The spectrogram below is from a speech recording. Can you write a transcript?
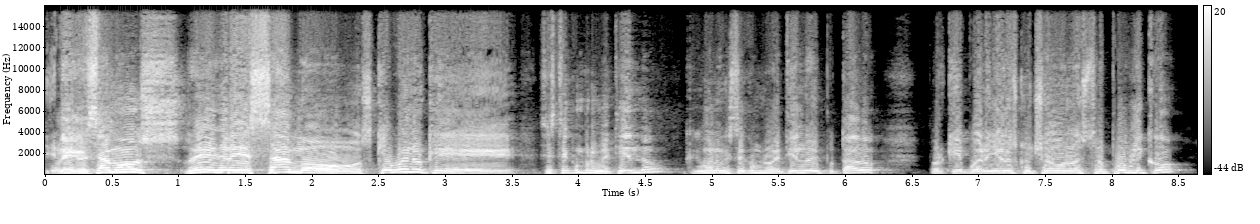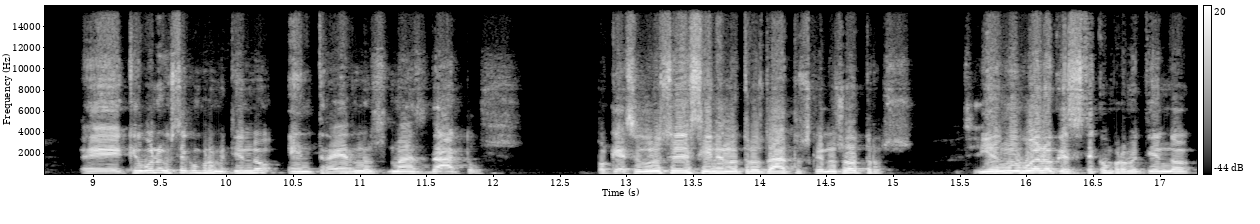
Regresamos, regresamos. Qué bueno que se esté comprometiendo, qué bueno que esté comprometiendo, diputado, porque bueno, ya lo escuchó nuestro público. Eh, qué bueno que esté comprometiendo en traernos más datos, porque seguro ustedes tienen otros datos que nosotros. Y es muy bueno que se esté comprometiendo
